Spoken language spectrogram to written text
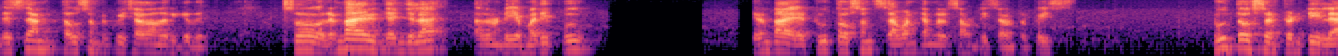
லெஸ் தேன் தௌசண்ட் ருபீஸாக தான் இருக்குது. ஸோ ரெண்டாயிரத்தி அஞ்சில் அதனுடைய மதிப்பு இரண்டாயிரம் two thousand seven hundred seventy seven rupees two thousand டுவெண்ட்டியில்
